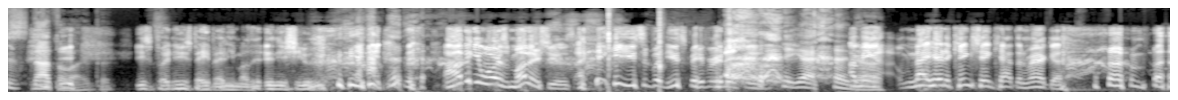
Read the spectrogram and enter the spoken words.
Just not the line. but- used to put newspaper in his mother in your shoe. I don't think he wore his mother's shoes. I think he used to put newspaper in his shoes. yeah. I mean, I'm not here to king shame Captain America, but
